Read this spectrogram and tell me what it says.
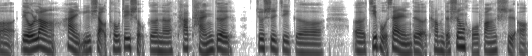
呃《流浪汉与小偷》这首歌呢，它谈的就是这个呃吉普赛人的他们的生活方式啊。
